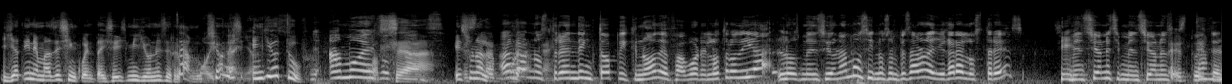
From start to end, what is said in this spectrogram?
y ya tiene más de 56 millones de reproducciones en YouTube. Amo esos O sea, es una locura. Háganos trending topic, ¿no? De favor. El otro día los mencionamos y nos empezaron a llegar a los tres menciones y menciones de Twitter.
